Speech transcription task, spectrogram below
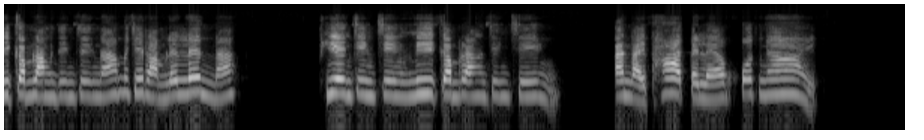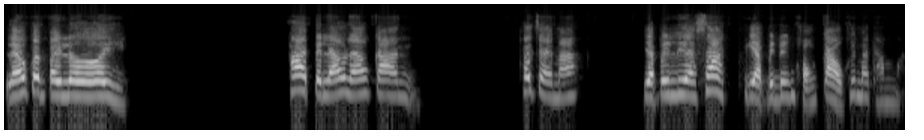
มีกำลังจริง ๆ นะ ไม่ใช่ทำเล่นๆนะ เพียรจริง ๆ มีกำลังจริง ๆ อันไหนพลาดไปแล้วโคตรง่าย แล้วกันไปเลยพลาดไปแล้วแล้วกัน เข้าใจไหมอย่าไปเลียซาก อย่าไปดึงของเก่าขึ้นมาทำใหม่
